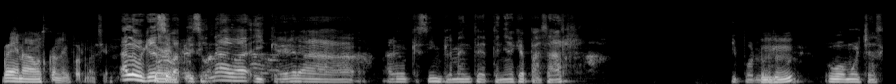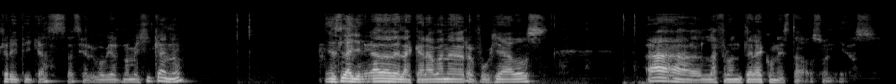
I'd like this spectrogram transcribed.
Bueno, vamos con la información. Algo que se vaticinaba y que era algo que simplemente tenía que pasar. Y por lo que hubo muchas críticas hacia el gobierno mexicano. Es la llegada de la caravana de refugiados a la frontera con Estados Unidos.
